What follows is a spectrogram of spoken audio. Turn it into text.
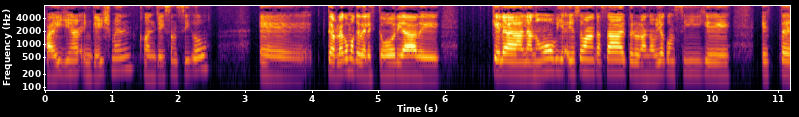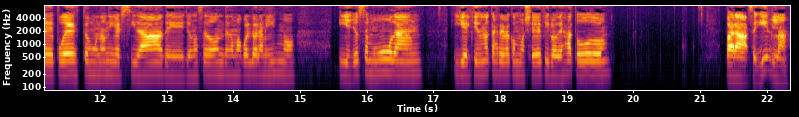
Five Year Engagement con Jason Segel. Eh, te habla como que de la historia, de que la, la novia, ellos se van a casar, pero la novia consigue este puesto en una universidad de yo no sé dónde, no me acuerdo ahora mismo, y ellos se mudan y él tiene una carrera como chef y lo deja todo para seguirla.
